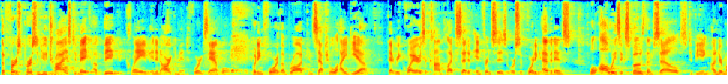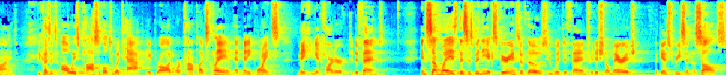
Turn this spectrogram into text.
The first person who tries to make a big claim in an argument, for example, putting forth a broad conceptual idea that requires a complex set of inferences or supporting evidence, will always expose themselves to being undermined because it's always possible to attack a broad or complex claim at many points, making it harder to defend. In some ways, this has been the experience of those who would defend traditional marriage against recent assaults.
